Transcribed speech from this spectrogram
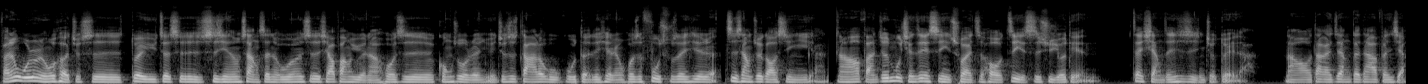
反正无论如何，就是对于这次事件中上升的，无论是消防员啊，或是工作人员，就是大家都无辜的这些人，或是付出这些人，至上最高心意啊。然后反正就是目前这件事情出来之后，自己思绪有点。在想这些事情就对了，然后大概这样跟大家分享。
